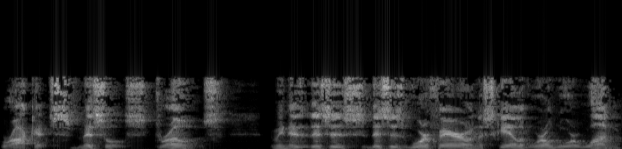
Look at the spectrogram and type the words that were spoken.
rockets, missiles, drones. I mean, this, this is, this is warfare on the scale of World War One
